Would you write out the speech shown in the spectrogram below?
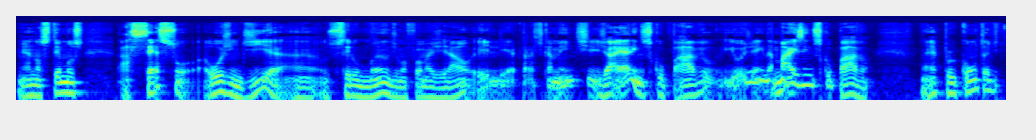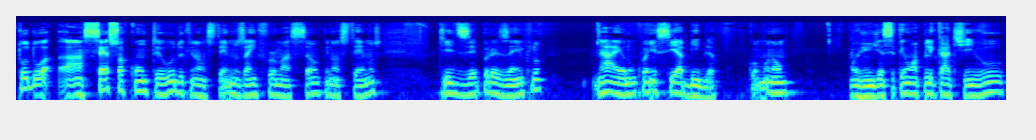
Né? Nós temos acesso, hoje em dia, o ser humano, de uma forma geral, ele é praticamente, já era indesculpável e hoje é ainda mais indesculpável né, por conta de todo o acesso a conteúdo que nós temos, a informação que nós temos, de dizer, por exemplo, ah, eu não conhecia a Bíblia. Como não? Hoje em dia você tem um aplicativo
